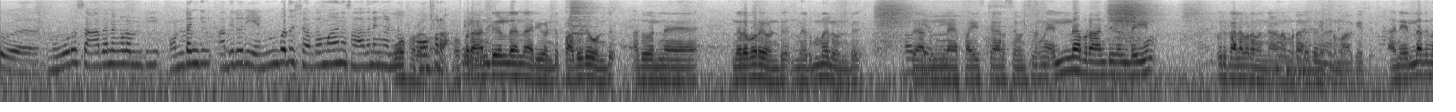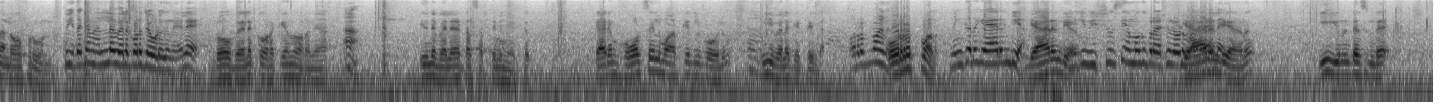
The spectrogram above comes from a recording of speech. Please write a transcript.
നൂറ് സാധനങ്ങൾ ഉണ്ടെങ്കിൽ അതിലൊരു എൺപത് ശതമാനം സാധനങ്ങൾ ഓഫറാണ് ബ്രാൻഡുകളുടെ തന്നെ അരിയുണ്ട്. പതിരുണ്ട്. അതുപോലെ തന്നെ നിറപറയുണ്ട്. നിർമ്മലുണ്ട്. അതുപോലെ ഫൈവ് സ്റ്റാർ സെവൻ സ്റ്റാർ എല്ലാ ബ്രാൻഡുകളുടെയും ഒരു കലവറ തന്നെയാണ് നമ്മുടെ സൂപ്പർ മാർക്കറ്റ് അതിന് എല്ലാത്തിനും നല്ല ഓഫറും ഉണ്ട്. ഇതൊക്കെ നല്ല വില കുറച്ച് കൊടുക്കുന്നത് അല്ലേ? ബ്രോ വില കുറയ്ക്കുക പറഞ്ഞാൽ ആ. ഇതിന്റെ വില കേട്ട സത്യം ഞെട്ടും കാര്യം ഹോൾസെയിൽ മാർക്കറ്റിൽ പോലും ഈ വില കിട്ടില്ല. ഉറപ്പാണ്. ഗ്യാരണ്ടിയാ ഗ്യാരണ്ടിയാണ് ഈ വിശ്വസിച്ച് നമുക്ക് ഗ്യാരണ്ടിയാണ് ഈ യൂണിറ്റസിന്റെ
